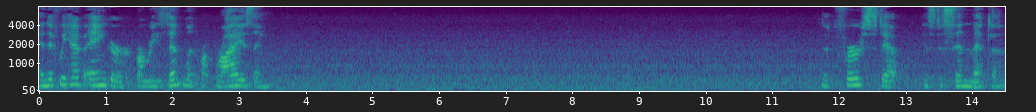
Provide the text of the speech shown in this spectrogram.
And if we have anger or resentment rising, the first step is to send metta.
